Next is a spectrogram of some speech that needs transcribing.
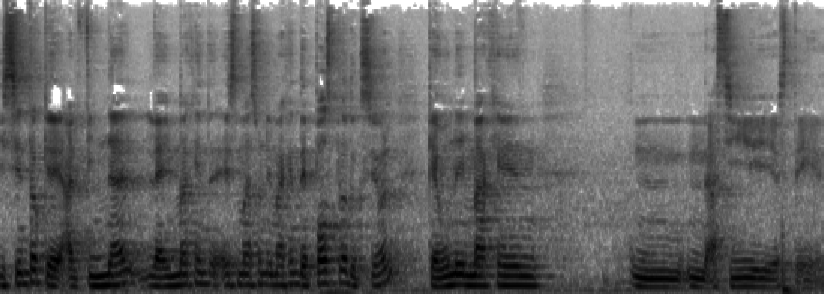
Y siento que al final la imagen es más una imagen de postproducción que una imagen mm, así este,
